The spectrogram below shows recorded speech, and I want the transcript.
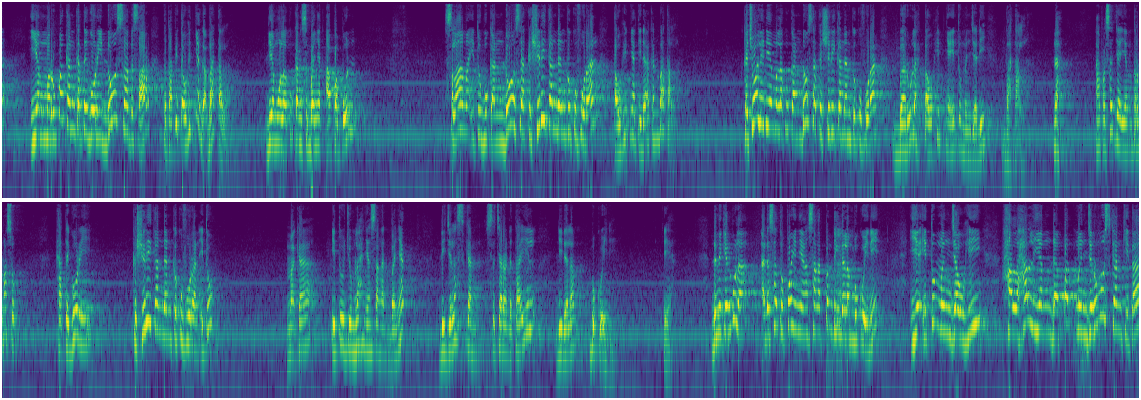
yang merupakan kategori dosa besar tetapi tauhidnya nggak batal. Dia mau lakukan sebanyak apa pun. Selama itu bukan dosa kesyirikan dan kekufuran tauhidnya tidak akan batal Kecuali dia melakukan dosa kesyirikan dan kekufuran, barulah tauhidnya itu menjadi batal. Nah, apa saja yang termasuk kategori kesyirikan dan kekufuran itu? Maka itu jumlahnya sangat banyak dijelaskan secara detail di dalam buku ini. Iya. Demikian pula ada satu poin yang sangat penting dalam buku ini yaitu menjauhi hal-hal yang dapat menjerumuskan kita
